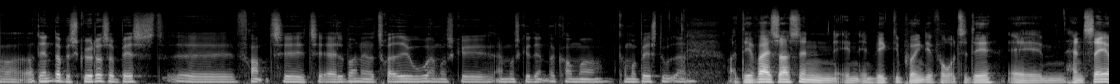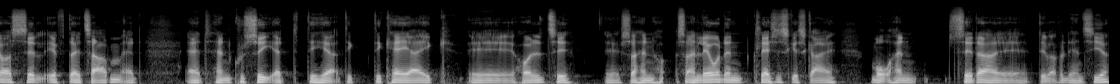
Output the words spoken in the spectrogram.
og, og den, der beskytter sig bedst øh, frem til, til alberne og tredje uge, er måske, er måske den, der kommer, kommer bedst ud af det. Og det var faktisk også en, en, en vigtig point i forhold til det. Øh, han sagde også selv efter etappen, at, at han kunne se, at det her, det, det kan jeg ikke øh, holde til. Øh, så han, så han laver den klassiske sky, hvor han sætter, øh, det er i hvert fald det, han siger,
